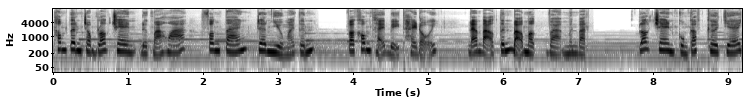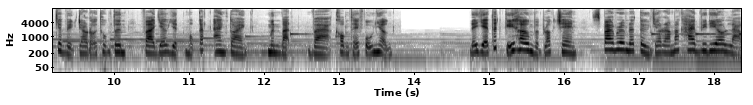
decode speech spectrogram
Thông tin trong blockchain được mã hóa, phân tán trên nhiều máy tính và không thể bị thay đổi, đảm bảo tính bảo mật và minh bạch. Blockchain cung cấp cơ chế cho việc trao đổi thông tin và giao dịch một cách an toàn, minh bạch và không thể phủ nhận. Để giải thích kỹ hơn về blockchain, Spyroom đã từng cho ra mắt hai video là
